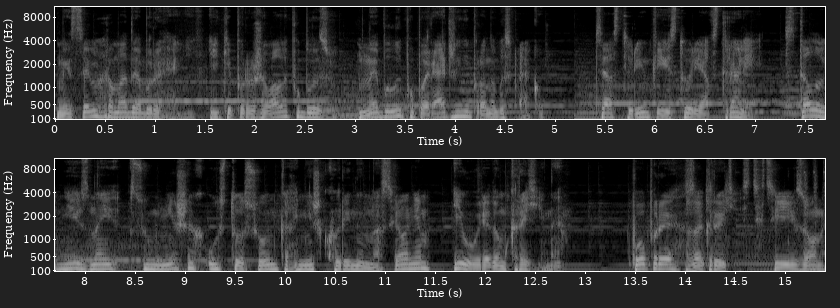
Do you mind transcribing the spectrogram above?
Місцеві громади аборигенів, які проживали поблизу, не були попереджені про небезпеку. Ця сторінка історії Австралії стала однією з найсумніших у стосунках між корінним населенням і урядом країни. Попри закритість цієї зони,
